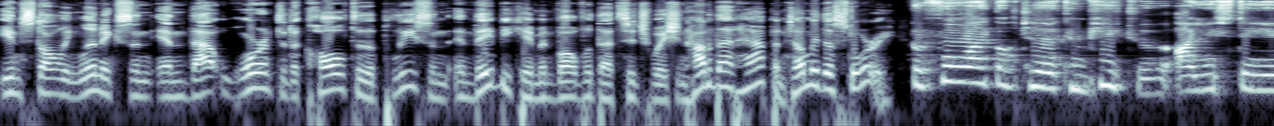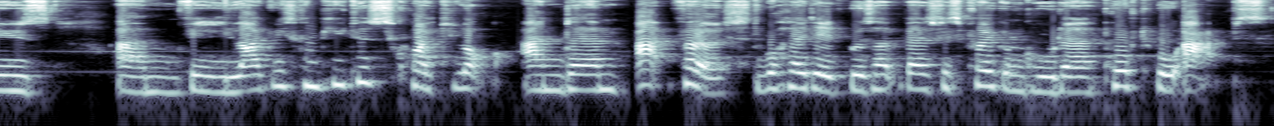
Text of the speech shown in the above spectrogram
installing Linux and, and that warranted a call to the police and, and they became involved with that situation. How did that happen? Tell me the story. Before I got a computer, I used to use um, the library's computers quite a lot. And um, at first, what I did was uh, there's this program called uh, Portable Apps,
